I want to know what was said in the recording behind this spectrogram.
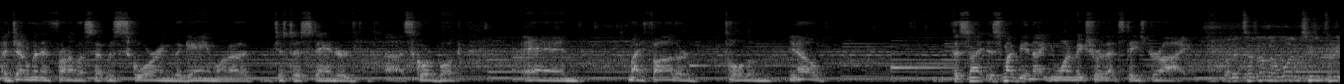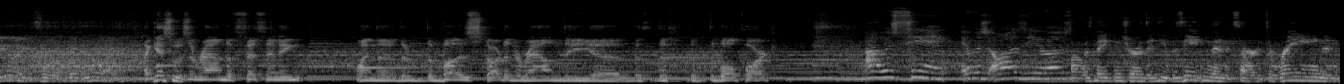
a gentleman in front of us that was scoring the game on a just a standard uh, scorebook. And my father told him, you know, this night, this might be a night you want to make sure that stays dry. But it's another one, two, three inning for a Big Roy. I guess it was around the fifth inning when the, the, the buzz started around the, uh, the, the, the, the ballpark. I was seeing it was all zeros. I was making sure that he was eating, and it started to rain, and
